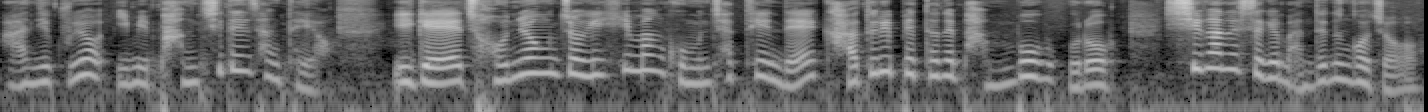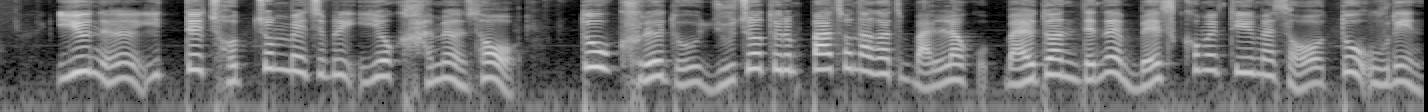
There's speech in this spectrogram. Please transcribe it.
아니고요. 이미 방치된 상태예요. 이게 전형적인 희망 고문 차트인데 가두리 패턴의 반복으로 시간을 쓰게 만드는 거죠. 이유는 이때 저점 매집을 이어가면서 또 그래도 유저들은 빠져나가지 말라고 말도 안 되는 매스컴을 띄우면서 또 우린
